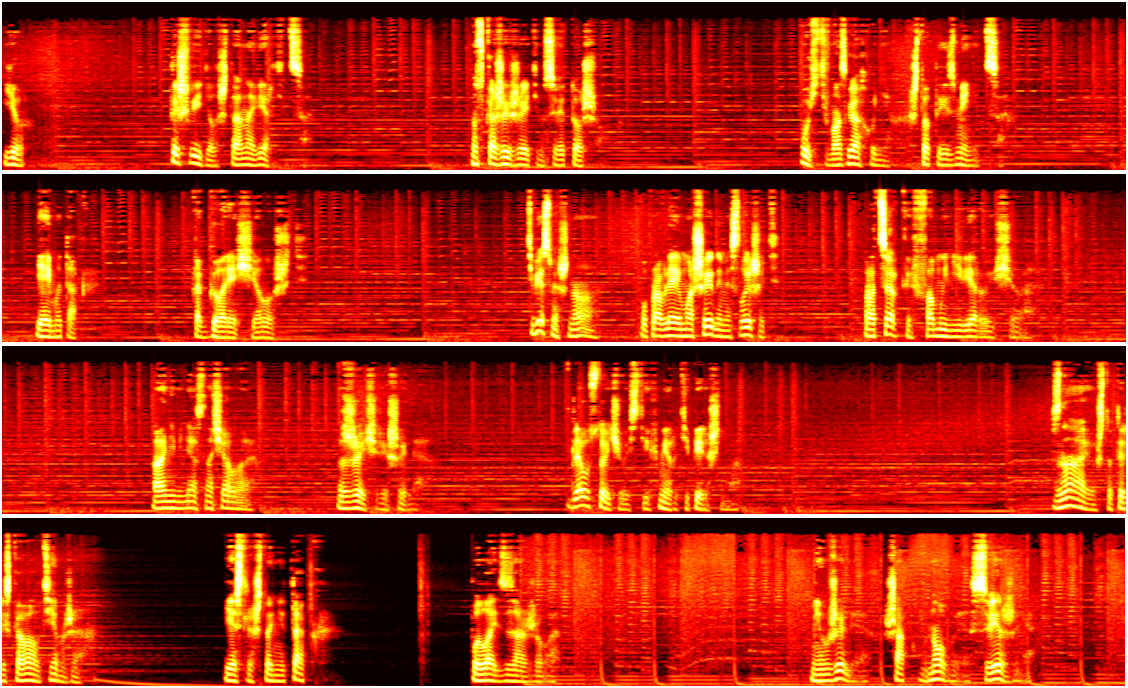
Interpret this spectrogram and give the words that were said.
Юр, ты ж видел, что она вертится. Ну скажи же этим святошам. Пусть в мозгах у них что-то изменится. Я им и так, как говорящая лошадь. Тебе смешно, управляя машинами, слышать про церковь Фомы неверующего. А они меня сначала сжечь решили. Для устойчивости их мира теперешнего. Знаю, что ты рисковал тем же. Если что не так, пылать заживо. Неужели шаг в новое, свежее,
